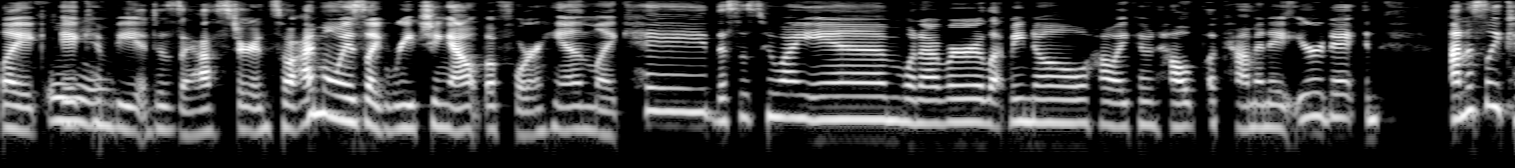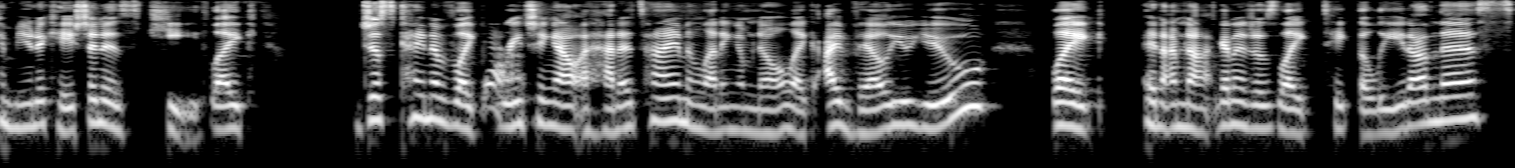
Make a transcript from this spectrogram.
like mm-hmm. it can mm-hmm. be a disaster. And so I'm always like reaching out beforehand, like, hey, this is who I am, whatever. Let me know how I can help accommodate your day. And honestly, communication is key. Like, just kind of like yeah. reaching out ahead of time and letting them know, like, I value you. Like, and I'm not going to just like take the lead on this.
